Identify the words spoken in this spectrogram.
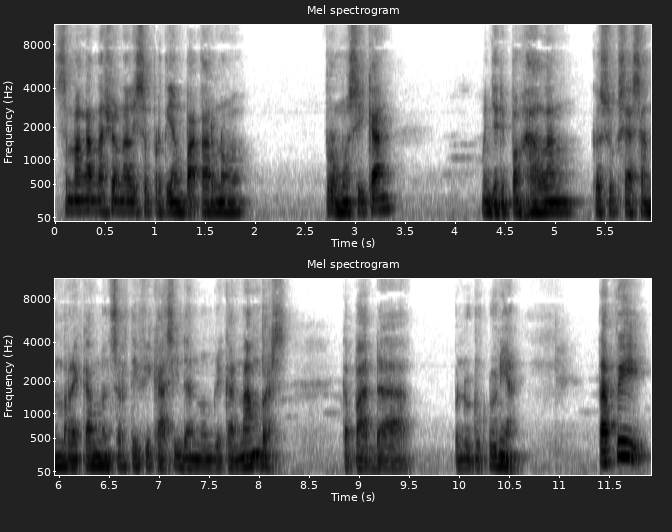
semangat nasionalis seperti yang Pak Karno promosikan menjadi penghalang kesuksesan mereka mensertifikasi dan memberikan numbers kepada penduduk dunia. Tapi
